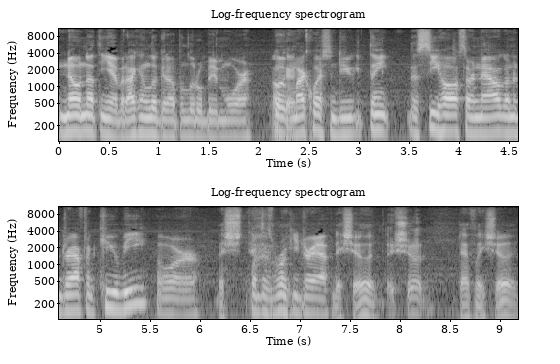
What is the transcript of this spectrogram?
No, nothing yet, but I can look it up a little bit more. But Okay. my question: Do you think the Seahawks are now going to draft a QB, or They sh- with this rookie draft? They should. They should. Definitely should.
